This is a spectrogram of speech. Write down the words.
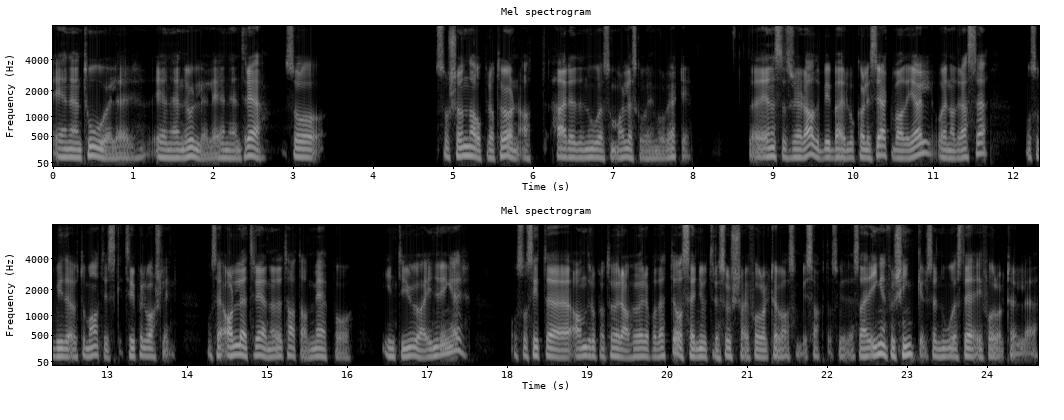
112 eh, eller 110 eller 113, så, så skjønner operatøren at her er det noe som alle skal være involvert i. Det eneste som skjer da, det blir bare lokalisert hva det gjelder, og en adresse. og så blir det automatisk trippelvarsling. Og så er alle tre nødetatene med på intervjuer og innringer, og så sitter andre operatører og hører på dette og sender ut ressurser i forhold til hva som blir sagt osv. Så, videre. så det er ingen forsinkelse noe sted i forhold til, eh,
